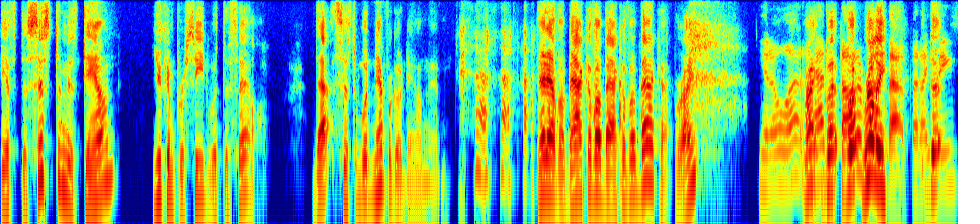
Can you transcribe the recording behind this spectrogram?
if the system is down, you can proceed with the sale. That system would never go down then. They'd have a back of a back of a backup, right? You know what Right, I hadn't but- thought but about really, that but i the- think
